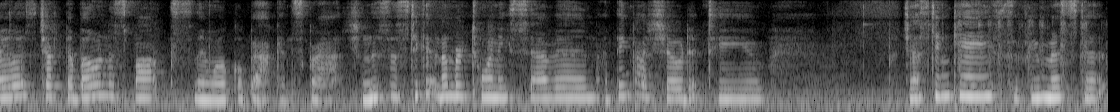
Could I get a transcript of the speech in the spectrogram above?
Let's check the bonus box, then we'll go back and scratch. And this is ticket number 27. I think I showed it to you. But just in case, if you missed it.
